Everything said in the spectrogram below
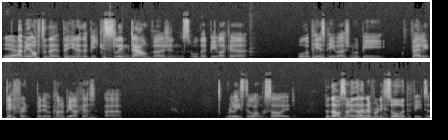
yeah, I mean, often that you know there'd be slimmed down versions, or there'd be like a, or the PSP version would be fairly different, but it would kind of be like a uh, released alongside. But that was something that I Hmm. never really saw with the Vita.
